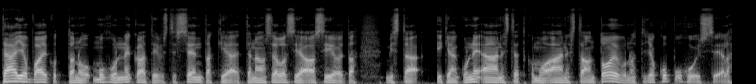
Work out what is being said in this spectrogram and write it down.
Tämä ei ole vaikuttanut muhun negatiivisesti sen takia, että nämä on sellaisia asioita, mistä ikään kuin ne äänestäjät, kun mua äänestää, on toivonut, että joku puhuisi siellä.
